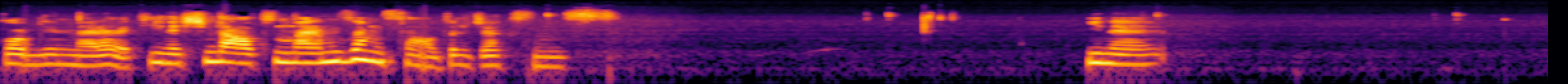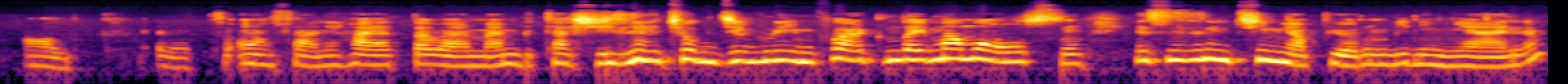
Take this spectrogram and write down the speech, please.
Goblinler evet. Yine şimdi altınlarımıza mı saldıracaksınız? Yine aldık. Evet 10 saniye hayatta vermem bir taş yine çok cimriyim farkındayım ama olsun. Ya sizin için yapıyorum bilin yani.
